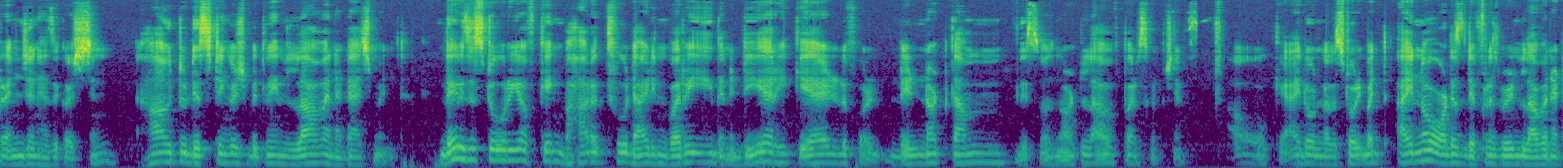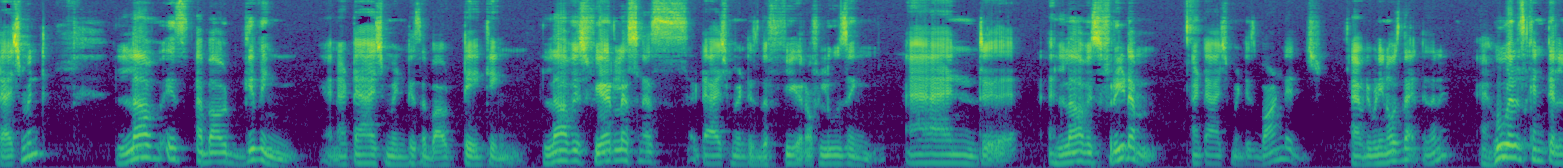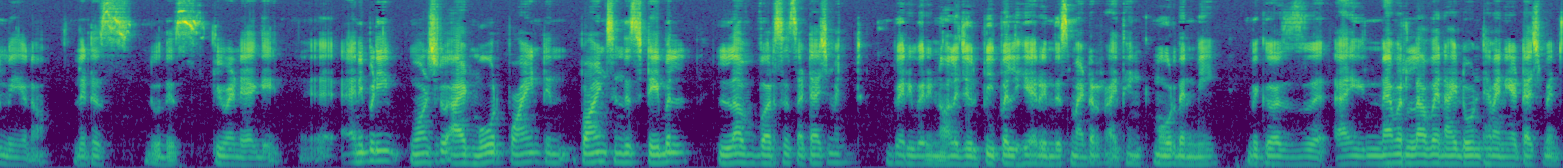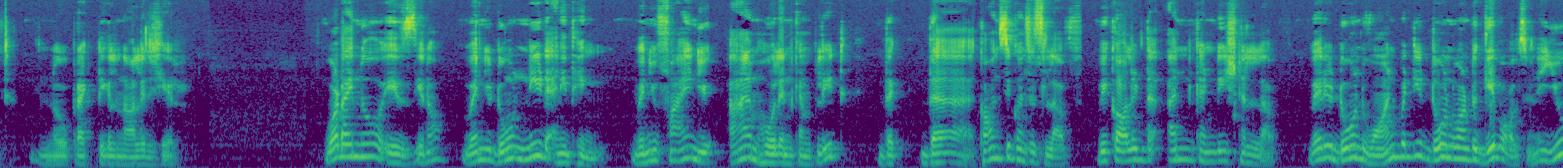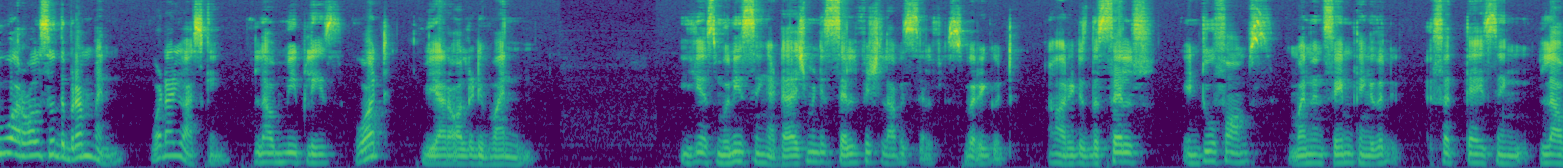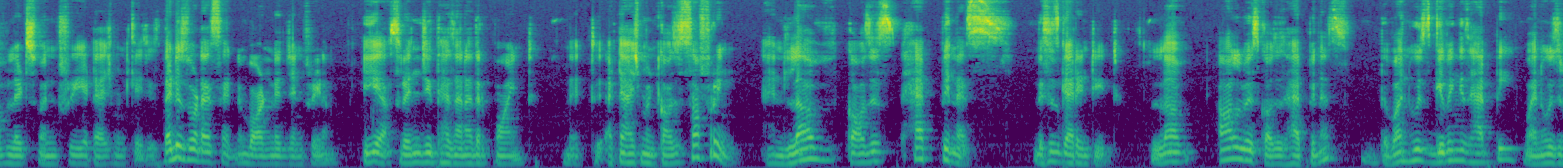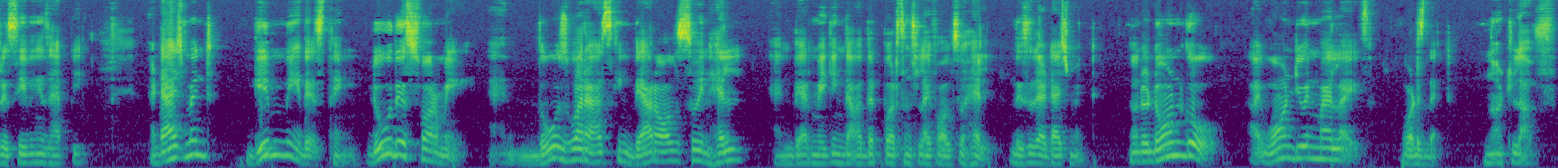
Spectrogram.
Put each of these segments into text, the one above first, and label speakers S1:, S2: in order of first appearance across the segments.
S1: Ranjan has a question. How to distinguish between love and attachment? There is a story of King Bharat who died in worry, then a deer he cared for did not come. This was not love prescriptions. Okay, I don't know the story, but I know what is the difference between love and attachment. Love is about giving, and attachment is about taking. Love is fearlessness, attachment is the fear of losing, and uh, love is freedom, attachment is bondage. Everybody knows that, isn't it? And who else can tell me, you know? Let us do this Q&A again. Uh, anybody wants to add more point in points in this table? Love versus attachment. Very, very knowledgeable people here in this matter, I think, more than me because I never love and I don't have any attachment. No practical knowledge here. What I know is, you know, when you don't need anything, when you find you I am whole and complete, the the consequence is love. We call it the unconditional love, where you don't want, but you don't want to give also. You are also the Brahman. What are you asking? Love me, please. What? We are already one. Yes, Muni Singh, attachment is selfish, love is selfless. Very good or it is the self in two forms, one and same thing, isn't it? Satya is saying love lets one free attachment cages. That is what I said, bondage and freedom. Yes, Ranjit has another point that attachment causes suffering and love causes happiness. This is guaranteed. Love always causes happiness. The one who is giving is happy, one who is receiving is happy. Attachment, give me this thing, do this for me. And those who are asking, they are also in hell and they are making the other person's life also hell. This is attachment. No, no, don't go. I want you in my life. What is that? Not love.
